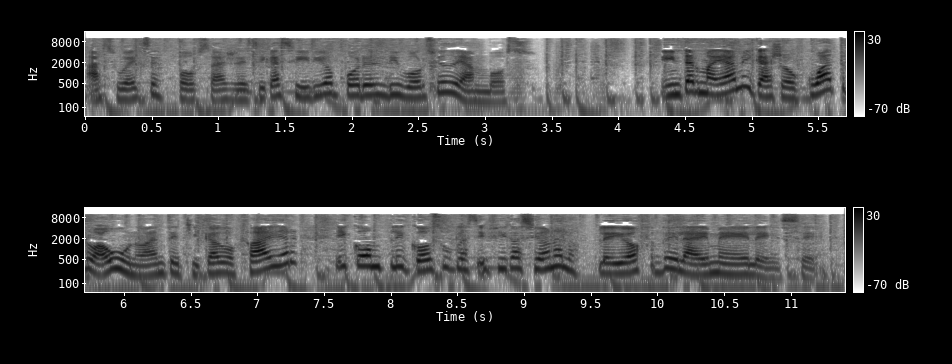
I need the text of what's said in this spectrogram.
a su ex esposa Jessica Sirio por el divorcio de ambos. Inter Miami cayó 4 a 1 ante Chicago Fire y complicó su clasificación a los playoffs de la MLS.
